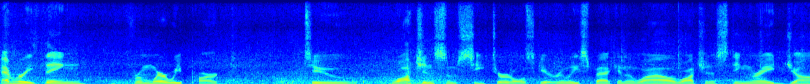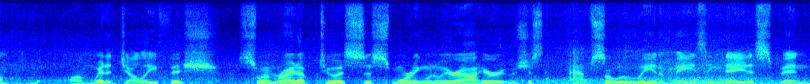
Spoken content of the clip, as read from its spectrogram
everything from where we parked to watching some sea turtles get released back in the wild, watching a stingray jump. Um, we had a jellyfish swim right up to us this morning when we were out here. It was just absolutely an amazing day to spend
